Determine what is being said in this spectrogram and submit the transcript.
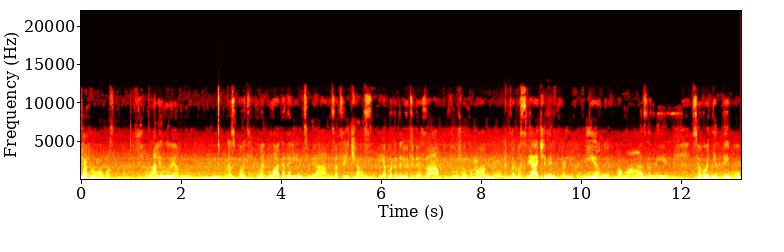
дякуємо Господу. Аллилуйя. Господь, мы благодарим Тебя за цей час. Я благодарю Тебя за потужну команду, за посвячених Твоїх, вірних, помазаних. Сьогодні Ти був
